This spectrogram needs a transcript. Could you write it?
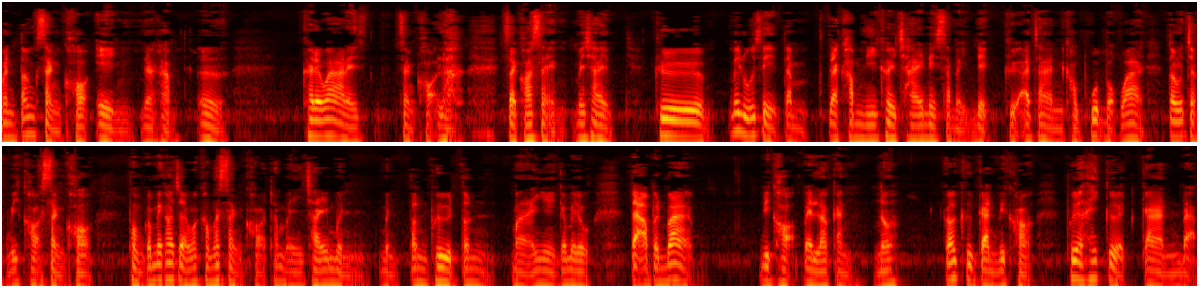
มันต้องสังเคราะห์เองนะครับ เออเขาเรียกว่าอะไรสังเคราะห์เหรอสังเคราะห์แสงไม่ใช่ คือไม่รู้สิแต่แต่คำนี้เคยใช้ในสมัยเด็ก คืออาจารย์เขาพูดบอกว่าต้องรู้จักวิเคราะห์สังเคราะห์ ผมก็ไม่เข้าใจว่าคำว่าสังเคราะห์ทำไมใช้เหมือนเหมือนต้นพืชต้นไม้ยังไงก็ไม่รู้ แต่เอาเป็นว่าวิเคราะห์เป็นแล้วกันเนาะก็คือการวิเคราะห์เพื่อให้เกิดการแบบ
